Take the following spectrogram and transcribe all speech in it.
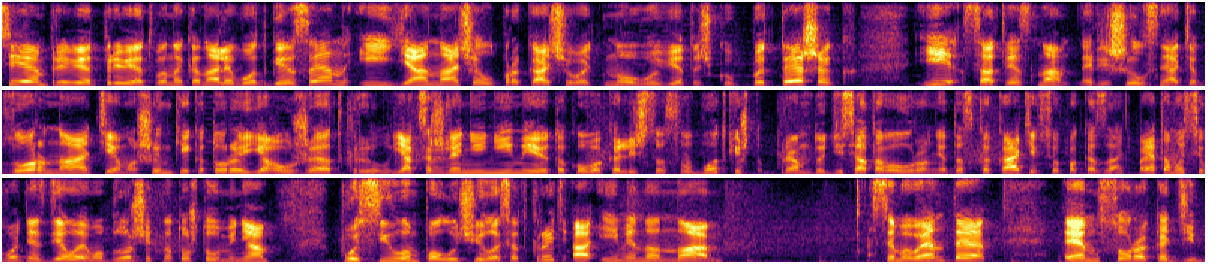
Всем привет-привет! Вы на канале Вот ГСН и я начал прокачивать новую веточку ПТшек и, соответственно, решил снять обзор на те машинки, которые я уже открыл. Я, к сожалению, не имею такого количества свободки, чтобы прям до 10 уровня доскакать и все показать. Поэтому сегодня сделаем обзорчик на то, что у меня по силам получилось открыть, а именно на Семивенте М41.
